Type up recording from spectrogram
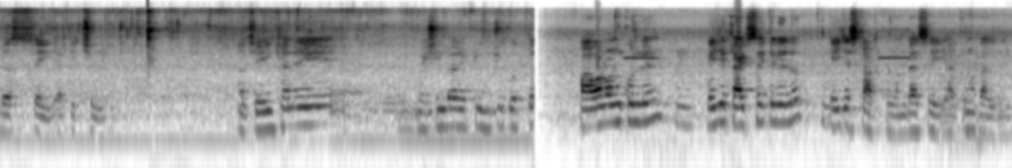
ব্যাস সেই আর কিচ্ছু নেই। আচ্ছা এইখানে মেশিনটা একটু উঁচু করতে পাওয়ার অন করলেন। এই যে টাইট সাইকেল এলো এই যে স্টার্ট করলাম। ব্যাস এই আর কোনো কাজ নেই।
